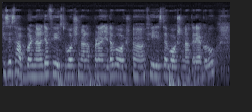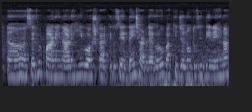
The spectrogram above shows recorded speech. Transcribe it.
ਕਿਸੇ ਸਾਬਣ ਨਾਲ ਜਾਂ ਫੇਸ ਵਾਸ਼ ਨਾਲ ਆਪਣਾ ਜਿਹੜਾ ਵਾਸ਼ ਫੇਸ ਹੈ ਵਾਸ਼ ਨਾ ਕਰਿਆ ਕਰੋ। ਸਿਰਫ ਪਾਣੀ ਨਾਲ ਹੀ ਵਾਸ਼ ਕਰਕੇ ਤੁਸੀਂ ਇਦਾਂ ਹੀ ਛੱਡ ਦਿਆ ਕਰੋ। ਬਾਕੀ ਜਦੋਂ ਤੁਸੀਂ ਦਿਨੇ, ਹਨਾ,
